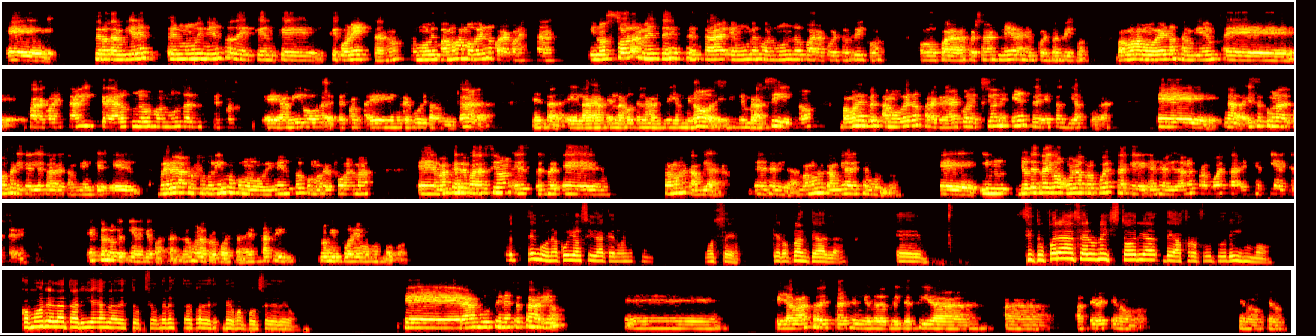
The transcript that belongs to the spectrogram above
Eh, pero también es el movimiento de, que, que, que conecta, ¿no? Vamos a movernos para conectar. Y no solamente es pensar en un mejor mundo para Puerto Rico o para las personas negras en Puerto Rico. Vamos a movernos también eh, para conectar y crear un mejor mundo en nuestros eh, amigos eh, en República Dominicana, en, en, la, en, las, en las Antillas Menores, en Brasil, ¿no? Vamos a, a movernos para crear conexiones entre estas diásporas. Eh, nada, esa es como una cosa que quería aclarar también, que el, ver el afrofuturismo como movimiento, como reforma, eh, más que reparación, es, eh, vamos a cambiar, en realidad, vamos a cambiar este mundo. y yo te traigo una propuesta que en realidad no es propuesta, es que tiene que ser esto. Esto es lo que tiene que pasar, no es una propuesta, es casi nos imponemos un poco tengo una curiosidad que no, no sé, quiero plantearla. Eh, si tú fueras a hacer una historia de afrofuturismo, ¿cómo relatarías la destrucción de la estatua de, Juan Ponce de León? Que era justo y necesario, eh, que ya basta de estar rendiendo la pleitesía a, a seres que no, que no, que no,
